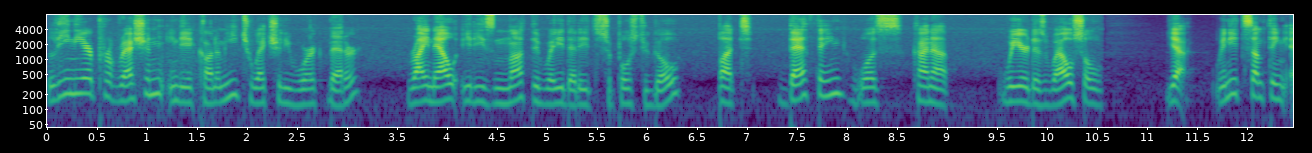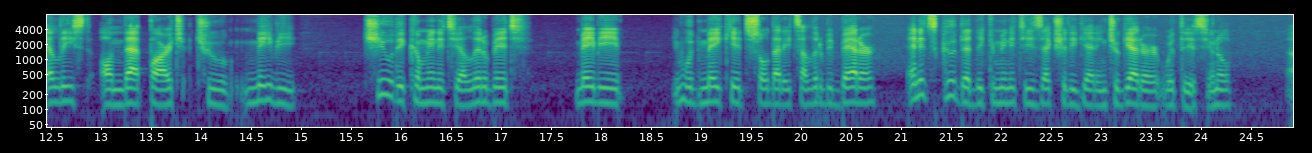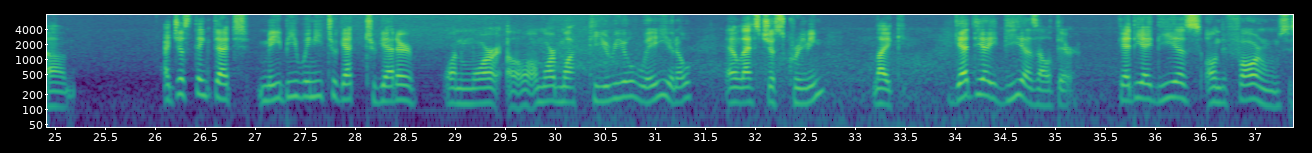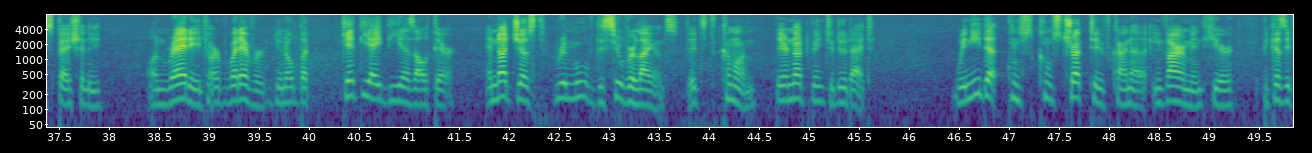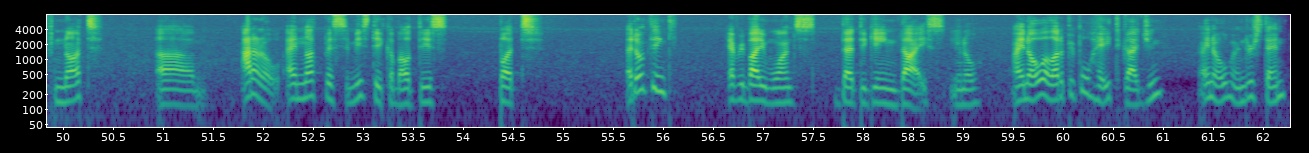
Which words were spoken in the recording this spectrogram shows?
linear progression in the economy to actually work better. Right now, it is not the way that it's supposed to go, but that thing was kind of weird as well. So, yeah, we need something at least on that part to maybe chill the community a little bit. Maybe it would make it so that it's a little bit better. And it's good that the community is actually getting together with this, you know. Um, I just think that maybe we need to get together on more a more material way, you know, and less just screaming. Like, get the ideas out there. Get the ideas on the forums, especially on Reddit or whatever, you know, but get the ideas out there and not just remove the silver lions. It's come on, they're not going to do that. We need a cons- constructive kind of environment here because if not, um, I don't know. I'm not pessimistic about this, but I don't think everybody wants that the game dies. You know, I know a lot of people hate Gaijin. I know, I understand.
